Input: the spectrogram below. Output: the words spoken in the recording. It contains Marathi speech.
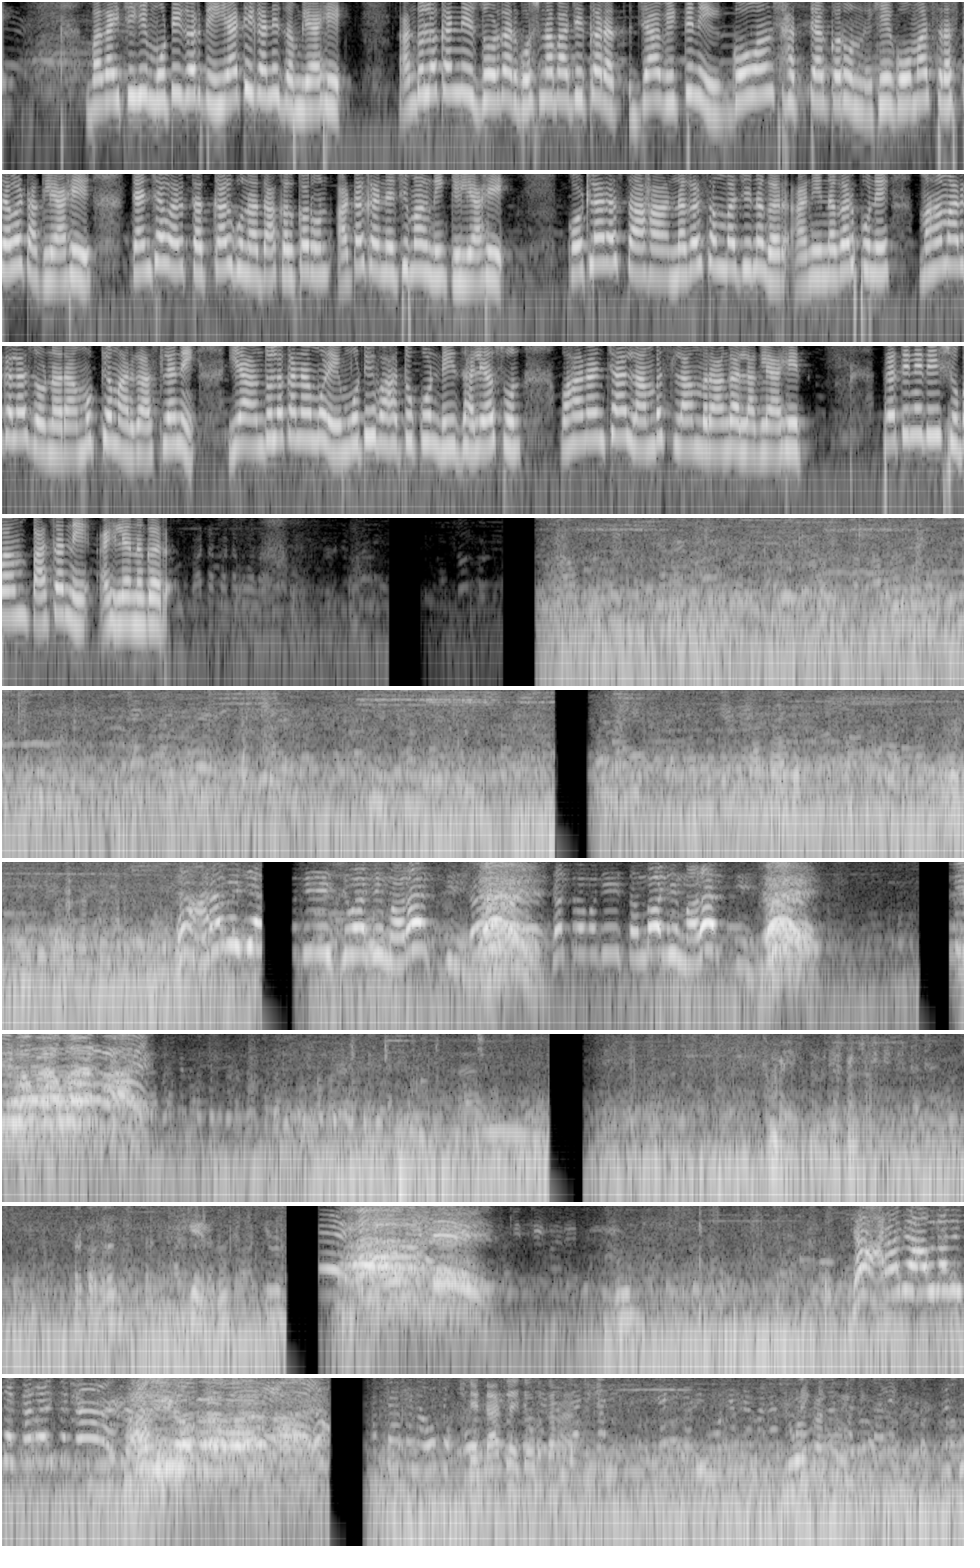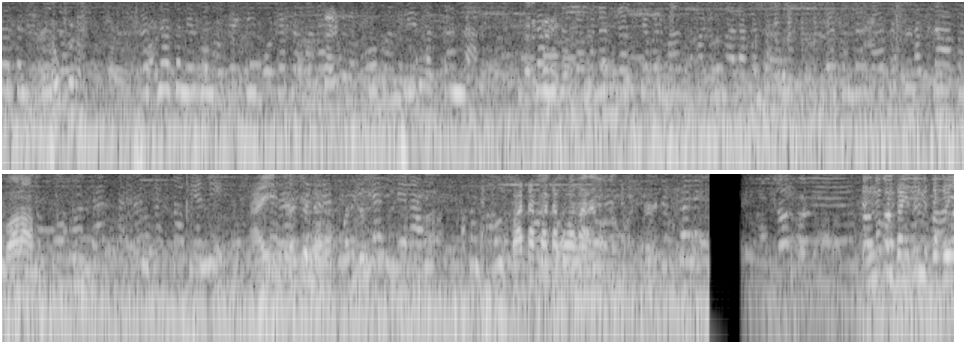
बघायची ही मोठी गर्दी या ठिकाणी जमली आहे. आंदोलकांनी जोरदार घोषणाबाजी करत ज्या व्यक्तींनी गोवंश हत्या करून हे गोमांस रस्त्यावर टाकले आहे त्यांच्यावर तत्काळ गुन्हा दाखल करून अटक करण्याची मागणी केली आहे. कोटला रस्ता हा नगर संभाजीनगर आणि नगर पुणे महामार्गाला जोडणारा मुख्य मार्ग असल्याने या आंदोलकांमुळे मोठी वाहतूक कोंडी झाली असून वाहनांच्या लांबच लांब रांगा लागल्या आहेत. प्रतिनिधी शुभम पाचारने अहिल्यानगर छत्रपती शिवाजी महाराज की जय! छत्रपती संभाजी महाराज की जय! या आरामी अवधानीचं करायचं ते टाकलंय तेवढं करा. या ठिकाणी मोठ्या प्रमाणात प्रश्न असा निर्माण प्रश्न असा निर्माण होतोय की मोठ्या प्रमाणात गोबंदी असताना इतक्या मोठ्या प्रमाणात रस्त्यावर मास आढळून आला कसा या संदर्भात आता आपण पाहू शकतो. आमदार संग्राम जगताप यांनी आई, या रस्त्यावरच ठिय्या दिलेला आहे आपण पाहू शकतो त्यांना पण सांगितलं मी सगळे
